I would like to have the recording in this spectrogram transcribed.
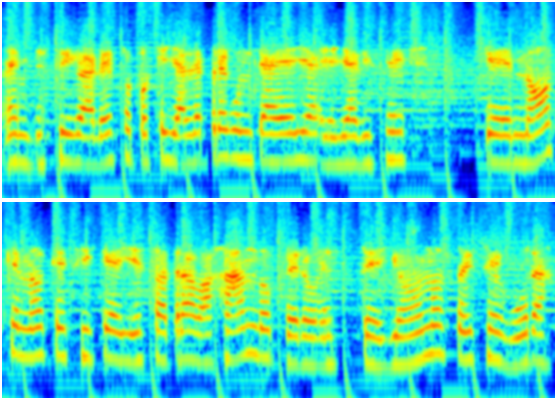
a investigar eso porque ya le pregunté a ella y ella dice que no, que no, que sí, que ahí está trabajando, pero este, yo no estoy segura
